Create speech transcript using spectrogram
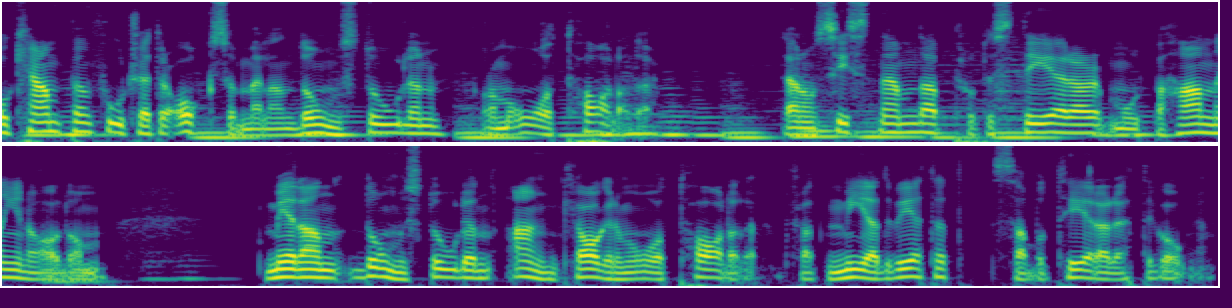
Och kampen fortsätter också mellan domstolen och de åtalade där de sistnämnda protesterar mot behandlingen av dem medan domstolen anklagar de åtalade för att medvetet sabotera rättegången.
